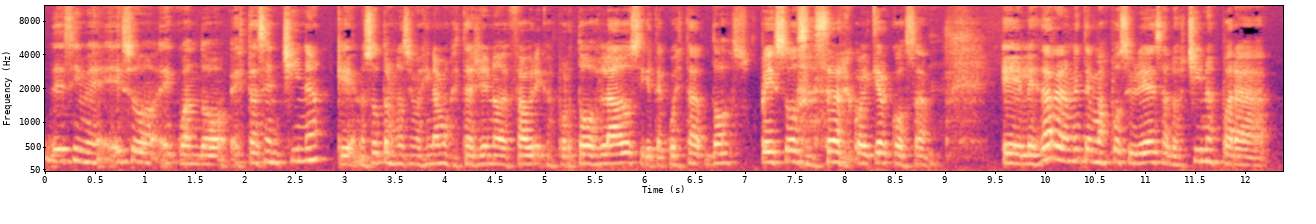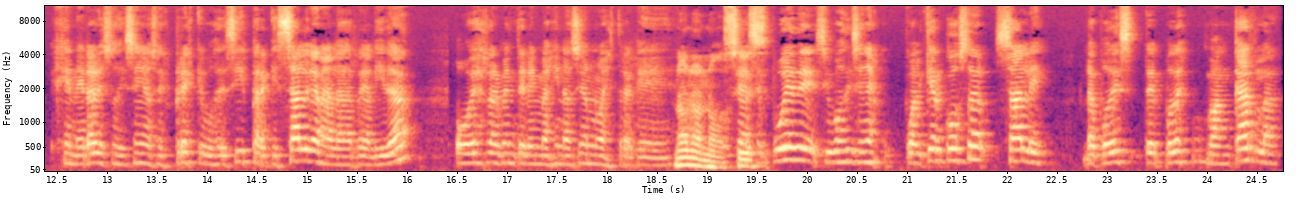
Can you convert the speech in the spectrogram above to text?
decime, eso eh, cuando estás en China, que nosotros nos imaginamos que está lleno de fábricas por todos lados y que te cuesta dos pesos hacer cualquier cosa. Eh, les da realmente más posibilidades a los chinos para generar esos diseños express que vos decís para que salgan a la realidad o es realmente la imaginación nuestra que no no no o sea se puede si vos diseñas cualquier cosa sale la podés te podés bancarla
